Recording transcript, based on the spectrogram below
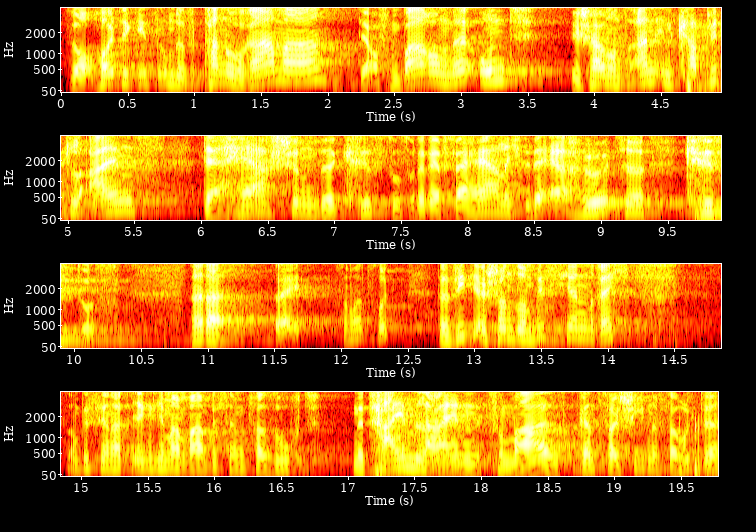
So, heute geht es um das Panorama der Offenbarung ne? und wir schauen uns an in Kapitel 1 der herrschende Christus oder der verherrlichte, der erhöhte Christus. Na, da, hey, sag mal zurück. Da seht ihr schon so ein bisschen rechts, so ein bisschen hat irgendjemand mal ein bisschen versucht, eine Timeline zu malen. Ganz verschiedene verrückte,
